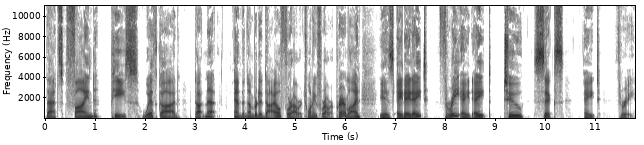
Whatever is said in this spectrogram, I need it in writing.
That's findpeacewithgod.net. And the number to dial for our 24 hour prayer line is 888 388 2683.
